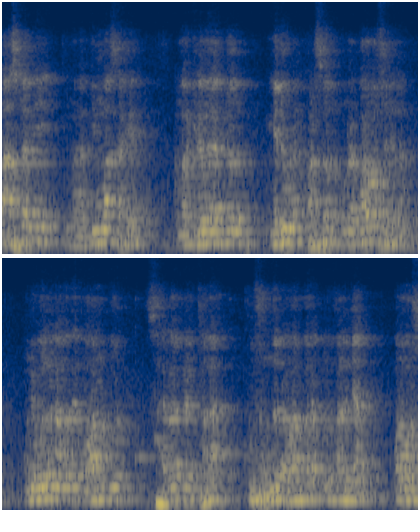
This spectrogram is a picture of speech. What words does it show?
লাস্ট আমি তিন মাস আগে আমার গ্রামের একজন এডুকেটেড পার্সন ওনার পরামর্শ নিলাম। উনি বললেন, আমাদের বহরমপুর সাইবার ক্রাইম থানা খুব সুন্দর ব্যবহার করে আপনি ওখানে যান, পরামর্শ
